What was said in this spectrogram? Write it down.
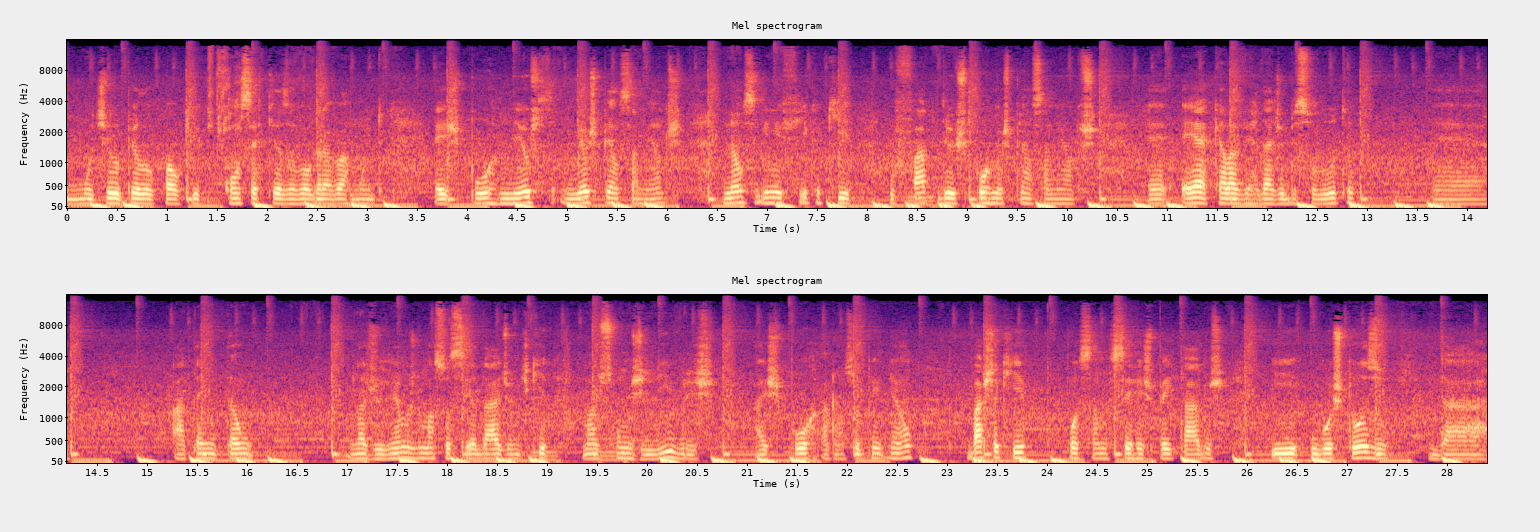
um motivo pelo qual que com certeza vou gravar muito é expor meus, meus pensamentos. Não significa que o fato de eu expor meus pensamentos é, é aquela verdade absoluta. É, até então nós vivemos numa sociedade onde que nós somos livres a expor a nossa opinião, basta que possamos ser respeitados e o gostoso da,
